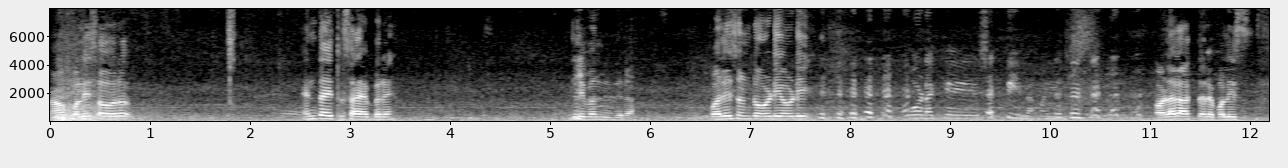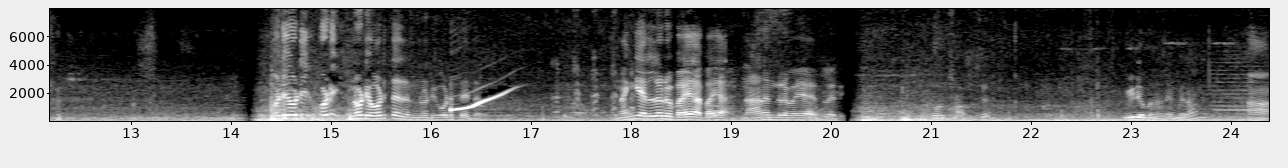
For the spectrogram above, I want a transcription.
ನಾವು ಪೊಲೀಸ್ ಅವರು. ಎಂತಾಯ್ತು ಸಾಹೇಬ್ರೆ? ಇಲ್ಲಿ ಬಂದಿದ್ದೀರಾ? ಪೊಲೀಸ್ ಉಂಟು ಓಡಿ ಓಡಿ. ಓಡಕ್ಕೆ ಶಕ್ತಿ ಇಲ್ಲ ಒಳಗಾಗ್ತಾರೆ ಪೊಲೀಸ್. ಓಡಿ ಓಡಿ ಓಡಿ. ನೋಡಿ ಓಡ್ತಾ ಇದ್ದಾರೆ ನೋಡಿ ಓಡ್ತಾ ಇದ್ದಾರೆ. ನಂಗೆ ಎಲ್ಲರೂ ಭಯ ಭಯ. ನಾನಂದ್ರೆ ಭಯ ಎಲ್ಲರಿ ವಿಡಿಯೋ ಹಾ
